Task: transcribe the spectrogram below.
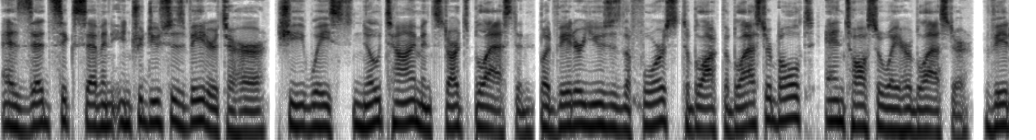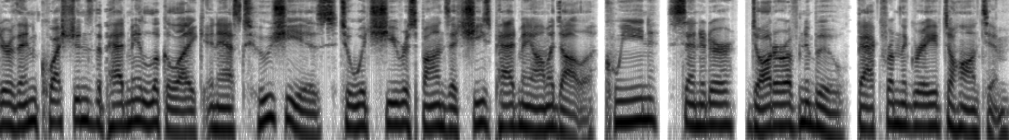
As Z67 introduces Vader to her, she wastes no time and starts blasting, but Vader uses the Force to block the blaster bolt and toss away her blaster. Vader then questions the Padme lookalike and asks who she is, to which she responds that she's Padme Amidala, Queen, Senator, daughter of Naboo, back from the grave to haunt him.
